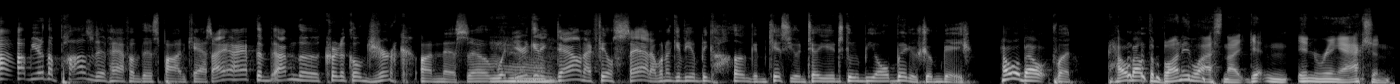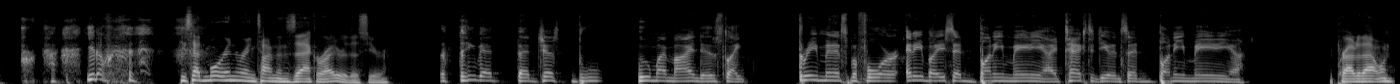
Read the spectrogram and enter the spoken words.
Rob, you're the positive half of this podcast. I, I have to. I'm the critical jerk on this. So when you're getting down, I feel sad. I want to give you a big hug and kiss you and tell you it's going to be all better someday. How about But how about the bunny last night getting in ring action? you know, He's had more in ring time than Zack Ryder this year. the thing that that just blew, blew my mind is like three minutes before anybody said Bunny Mania, I texted you and said Bunny Mania. You proud of that one?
